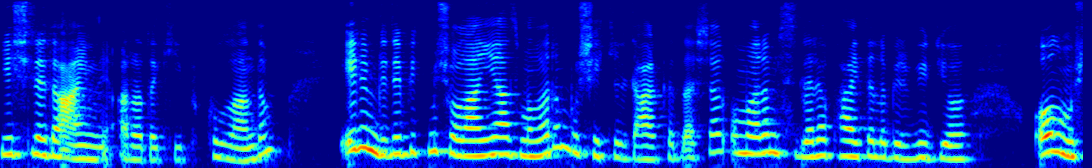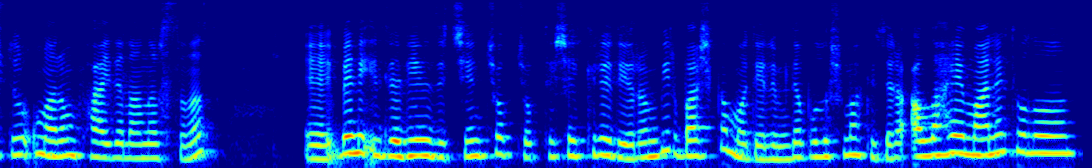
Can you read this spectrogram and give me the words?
Yeşile de aynı aradaki ipi kullandım. Elimde de bitmiş olan yazmalarım bu şekilde arkadaşlar. Umarım sizlere faydalı bir video olmuştur. Umarım faydalanırsınız. Ee, beni izlediğiniz için çok çok teşekkür ediyorum. Bir başka modelimde buluşmak üzere. Allah'a emanet olun.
